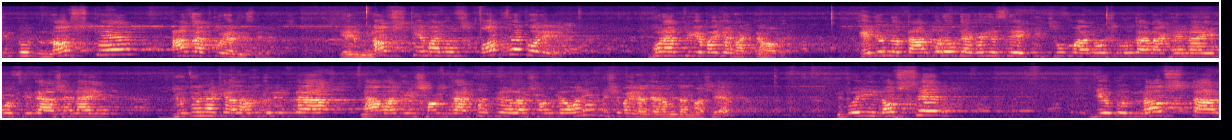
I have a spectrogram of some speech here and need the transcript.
কিন্তু নফসকে আজাদ করে দিয়েছিলেন। এই নফসকে মানুষ কবজা করে গোড়ার থেকে বাইরে থাকতে হবে। এই জন্য তারপরেও দেখা গেছে, কিছু মানুষ রোজা রাখে নাই, মসজিদে আসে নাই। যদিও নাকি আলহামদুলিল্লাহ নামাজির সংখ্যা, টুপিওয়ালার সংখ্যা অনেক বেশি বাইরে যায় রমজান মাসে। কিন্তু এই নফসের, যেহেতু নফস তার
